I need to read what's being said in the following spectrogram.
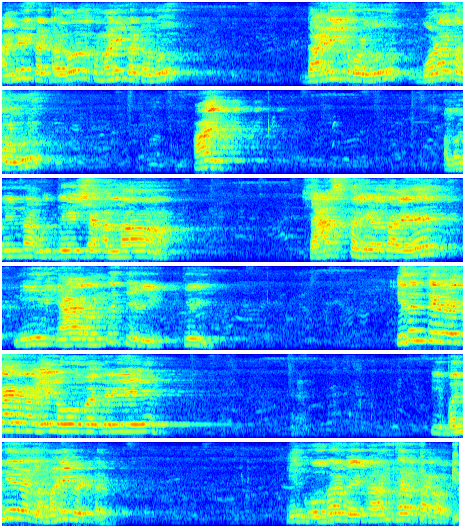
ಅಂಗಡಿ ಕಟ್ಟೋದು ಅಥವಾ ಮನೆ ಕಟ್ಟೋದು, ಗಾಡಿ ತಗೊಳ್ಳೋದು, ಗೋಡ ತಗೊಳ್ಳೋದು. ಆಯ್ತು. ಅದು ನಿನ್ನ ಉದ್ದೇಶ ಅಲ್ಲ. ಶಾಸ್ತ್ರ ಹೇಳ್ತಾ ಇದೆ, ನೀನು ಯಾರಂತ ತಿಳಿ ತಿಳಿ. ಇದನ್ನು ತಿಳಿಬೇಕಾದ್ರೆ ನಾವು ಎಲ್ಲಿ ಹೋಗ್ಬೇಕ್ರಿ? ಈ ಬಂದಿರಲ್ಲ ಮನೆ ಬಿಟ್ಟು ಹಿಂಗೆ ಹೋಗಬೇಕಾ ಅಂತ ಹೇಳ್ತಾರೆ ಅವ್ರು.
